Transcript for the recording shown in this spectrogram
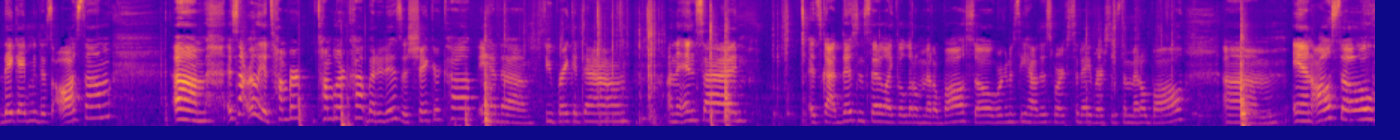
they gave me this awesome. Um, it's not really a tumbler tumbler cup, but it is a shaker cup. And um, if you break it down on the inside, it's got this instead of like the little metal ball. So we're gonna see how this works today versus the metal ball. Um, and also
